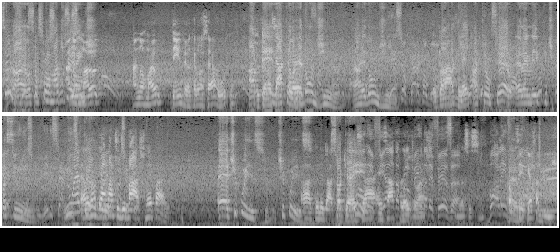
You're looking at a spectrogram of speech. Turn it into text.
Sei lá, ela tem um formato diferente. A normal eu tenho, velho. Eu quero lançar a outra. A Eu quero é essa aquela redondinha. É a redondinha. Esse é o cara que eu Eu gosto. quero a A que, a que eu quero, ela é meio que tipo assim. Não é Ela não tem a parte de baixo, né, pai? É tipo isso. Tipo isso. Ah, tô ligado. Só que é. aí- Essa, essa é a Enfiada pelo flex, eu acho. defesa. Um negócio assim. É, Você quer essa bicha?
